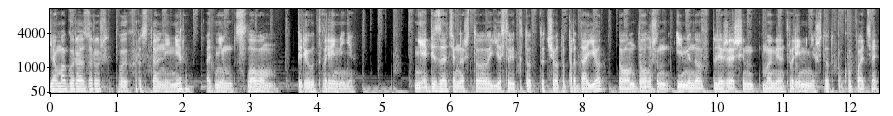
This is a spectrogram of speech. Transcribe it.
Я могу разрушить твой хрустальный мир одним словом период времени не обязательно, что если кто-то что-то продает, то он должен именно в ближайший момент времени что-то покупать. А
